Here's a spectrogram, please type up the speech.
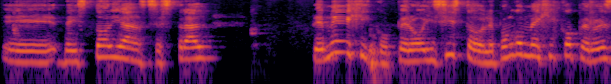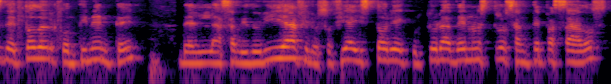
eh, de historia ancestral de México, pero insisto, le pongo México, pero es de todo el continente, de la sabiduría, filosofía, historia y cultura de nuestros antepasados.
